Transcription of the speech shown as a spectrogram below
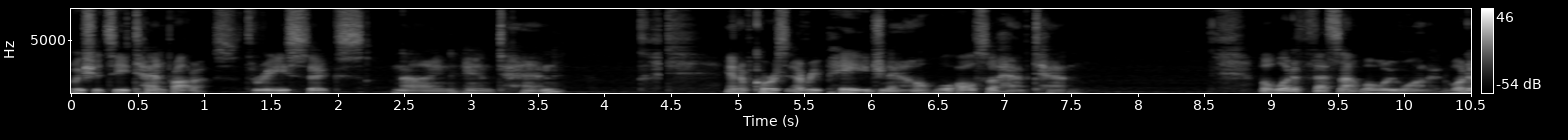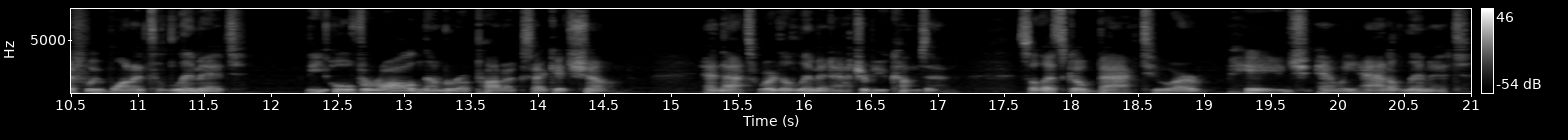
we should see 10 products 3, 6, 9, and 10. And of course, every page now will also have 10. But what if that's not what we wanted? What if we wanted to limit the overall number of products that get shown? And that's where the limit attribute comes in. So let's go back to our page and we add a limit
